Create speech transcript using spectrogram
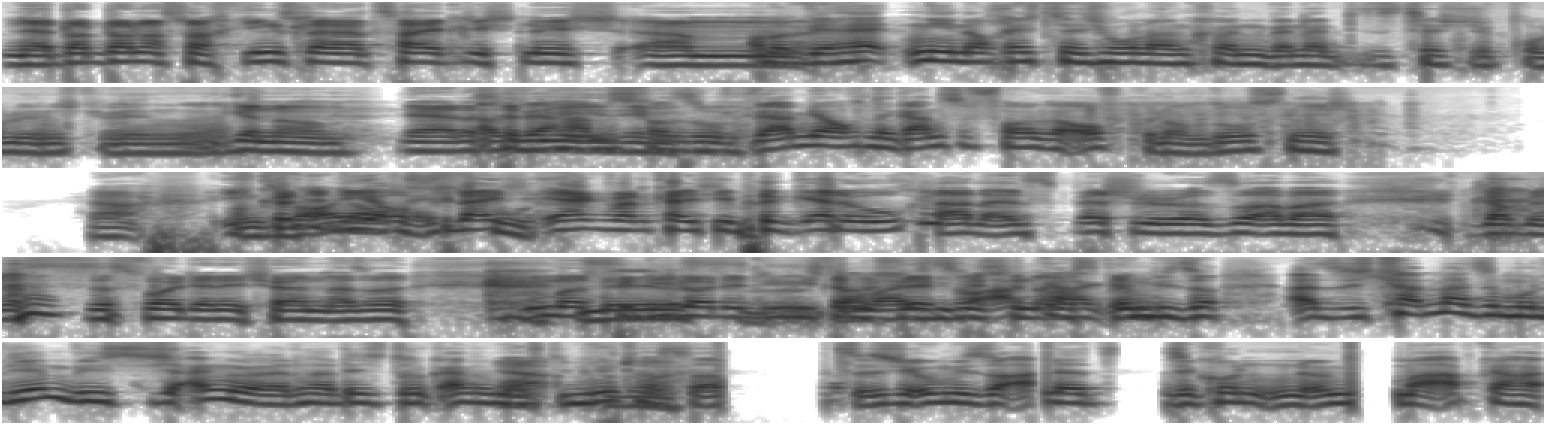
ja, Don Donnerstag ging es leider zeitlich nicht. Ähm, Aber wir hätten ihn noch rechtzeitig hochladen können, wenn halt dieses technische Problem nicht gewesen wäre. Genau. Ja, das Also wir haben es versucht. Wir haben ja auch eine ganze Folge aufgenommen, so ist nicht. Ja, ich es könnte die ja auch vielleicht, gut. irgendwann kann ich die mal gerne hochladen als Special oder so, aber ich glaube, das, das wollt ihr nicht hören. Also nur mal für Nee, die das- Leute, die sich da damit ich vielleicht ein so bisschen abgehakt, auskennen. so. Also ich kann mal simulieren, wie es sich angehört hat. Ich drücke einfach mal Ja, auf die Mute-Taste. Hat sich irgendwie so alle Sekunden irgendwie mal abgehakt.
